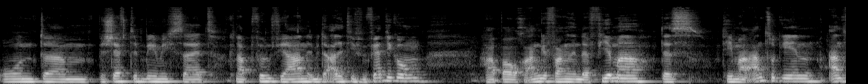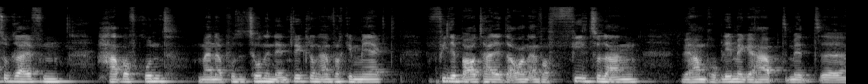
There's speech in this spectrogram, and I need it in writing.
und ähm, beschäftige mich seit knapp fünf Jahren mit der additiven Fertigung. Habe auch angefangen in der Firma das Thema anzugehen, anzugreifen. Habe aufgrund meiner Position in der Entwicklung einfach gemerkt, viele Bauteile dauern einfach viel zu lang. Wir haben Probleme gehabt mit, äh,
